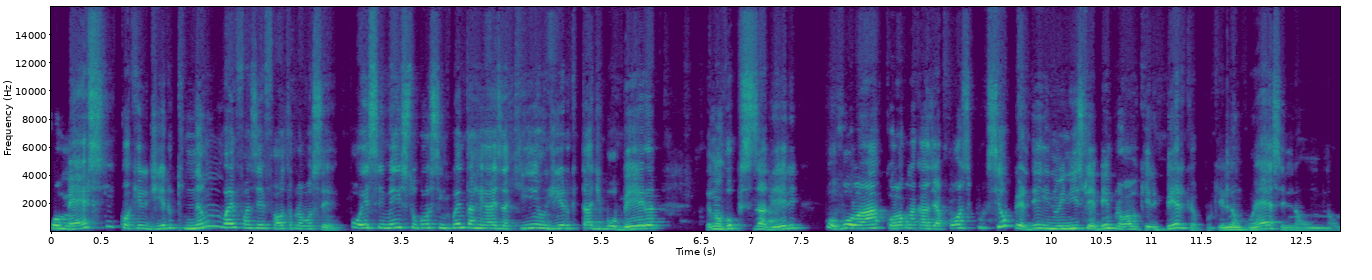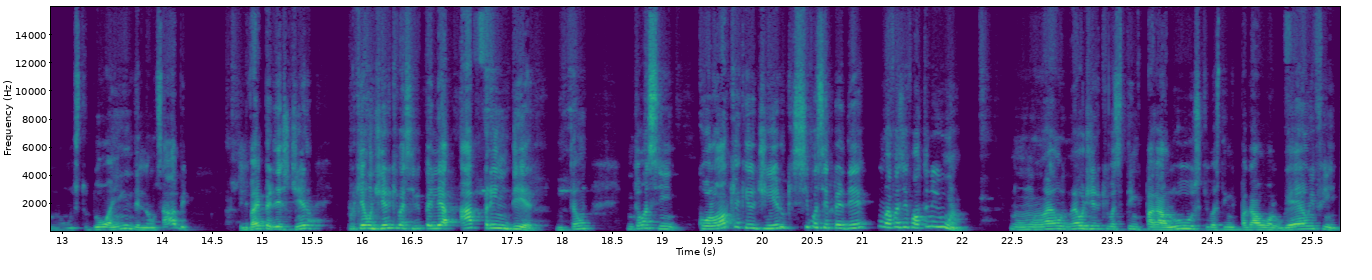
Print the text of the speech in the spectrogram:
comece com aquele dinheiro que não vai fazer falta para você. Pô, esse mês sobrou 50 reais aqui, é um dinheiro que está de bobeira, eu não vou precisar dele. Pô, vou lá, coloco na casa de aposta, porque se eu perder, e no início é bem provável que ele perca, porque ele não conhece, ele não, não, não estudou ainda, ele não sabe, ele vai perder esse dinheiro, porque é um dinheiro que vai servir para ele aprender. Então, então, assim, coloque aquele dinheiro que, se você perder, não vai fazer falta nenhuma. Não é, não é o dinheiro que você tem que pagar a luz, que você tem que pagar o aluguel, enfim.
